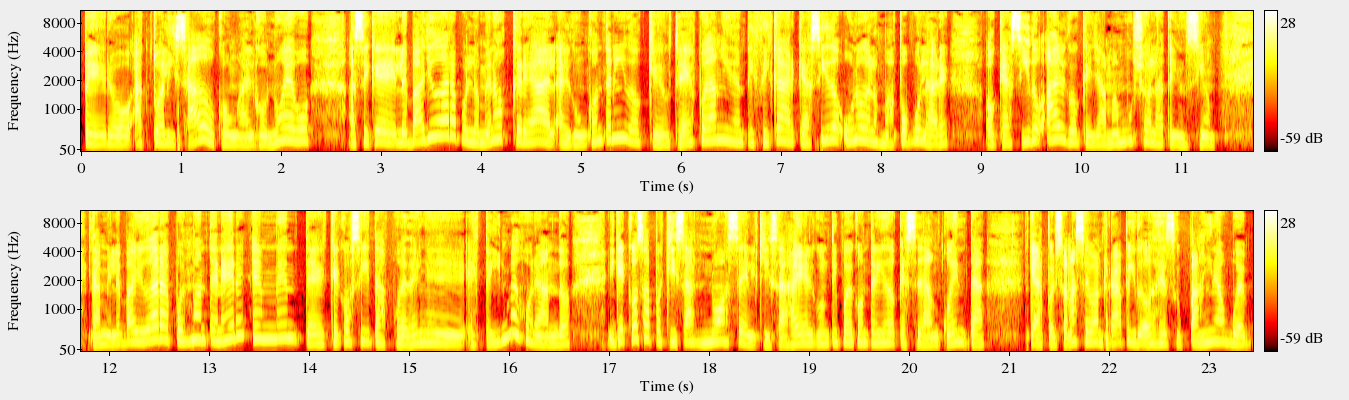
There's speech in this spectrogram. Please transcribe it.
pero actualizado con algo nuevo, así que les va a ayudar a por lo menos crear algún contenido que ustedes puedan identificar que ha sido uno de los más populares o que ha sido algo que llama mucho la atención. También les va a ayudar a pues mantener en mente qué cositas pueden eh, este, ir mejorando y qué cosas pues quizás no hacer, quizás hay algún tipo de contenido que se dan cuenta que las personas van rápido de su página web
